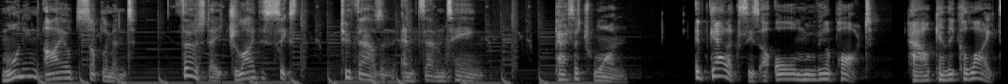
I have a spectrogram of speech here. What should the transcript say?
Morning IELTS Supplement, Thursday, July the 6th, 2017. Passage 1 If galaxies are all moving apart, how can they collide?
